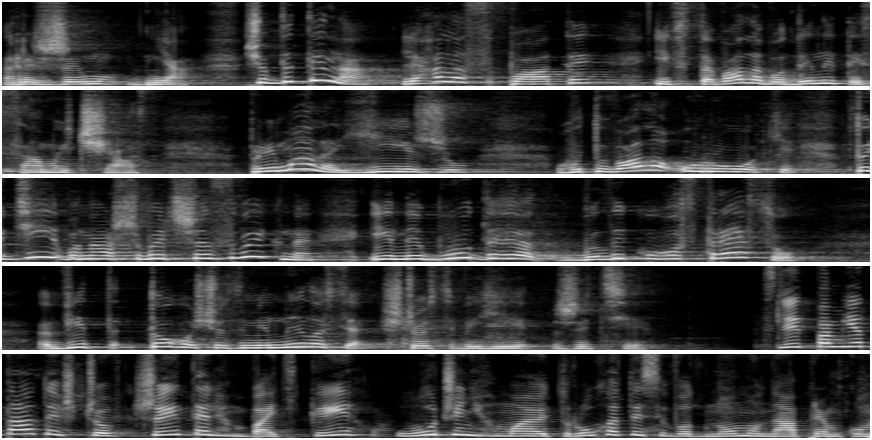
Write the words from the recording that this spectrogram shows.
режиму дня. Щоб дитина лягала спати і вставала в один і той самий час, приймала їжу, готувала уроки. Тоді вона швидше звикне і не буде великого стресу від того, що змінилося щось в її житті. Слід пам'ятати, що вчитель, батьки, учень мають рухатись в одному напрямку,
